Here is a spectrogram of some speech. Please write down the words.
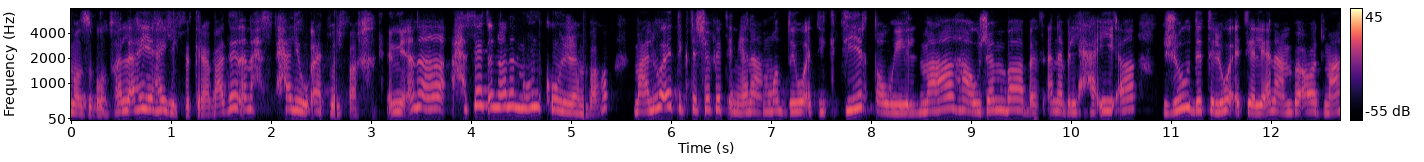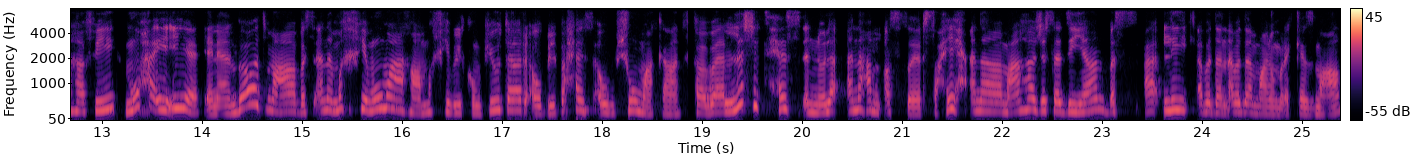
مزبوط. هلا هي هي الفكرة. بعدين أنا حسيت حالي وقعت بالفخ. إني أنا حسيت إنه أنا المهم كون جنبها. مع الوقت اكتشفت إني أنا عم مضي وقت كتير طويل معها وجنبها بس أنا بالحقيقة جودة الوقت يلي أنا عم بقعد معها فيه مو حقيقية. يعني عم بقعد معها بس أنا مخي مو معها. مخي بالكمبيوتر أو بالبحث أو شو ما كان. فبلشت احس إنه لأ أنا عم قصر. صحيح أنا معها جسديا بس عقلي ابدا ابدا ما مركز معها.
